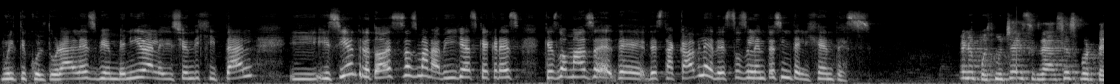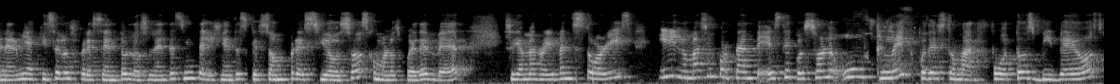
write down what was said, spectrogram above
multiculturales. Bienvenida a la edición digital. Y, sí, entre todas esas maravillas, ¿qué crees que es lo más eh, destacable de estos lentes inteligentes? Bueno, pues muchas gracias por tenerme aquí. Se los presento los lentes inteligentes que son preciosos, como los pueden ver. Se llaman Raven Stories. Y lo más importante es que con solo un clic puedes tomar fotos, videos,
